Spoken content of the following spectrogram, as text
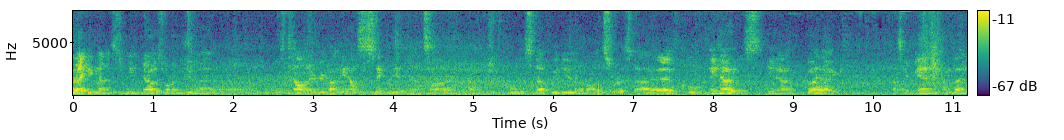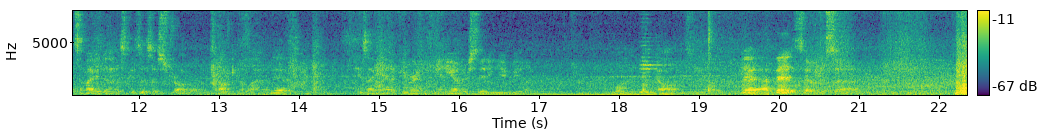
recognizes me, knows what I'm doing. He's telling everybody how sick the events are, how much cool stuff we do, and all this sort of stuff. Yeah, that's cool. They notice, you know, but Yeah. like, I was like, man, I'm glad somebody does because it's a struggle in South Carolina. Yeah. He's like, man, if you were in any other city, you'd be like one of the big dogs, you know. Yeah, I bet. So it's uh,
